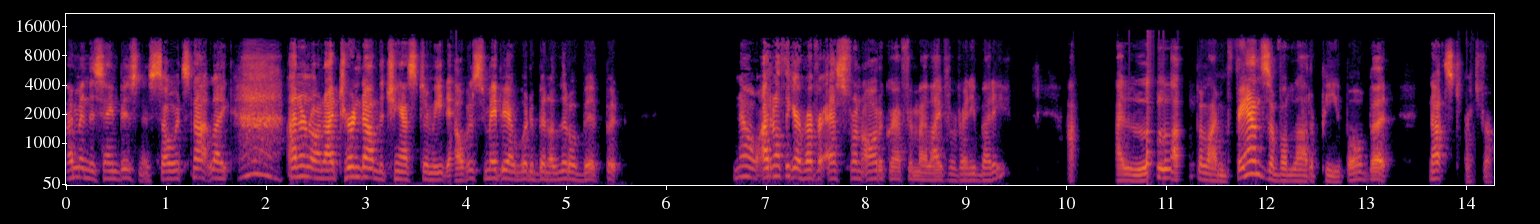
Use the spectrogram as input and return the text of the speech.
I'm in the same business, so it's not like I don't know. And I turned down the chance to meet Elvis. Maybe I would have been a little bit, but no, I don't think I've ever asked for an autograph in my life of anybody. I, I love a lot of people. I'm fans of a lot of people, but not starstruck.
